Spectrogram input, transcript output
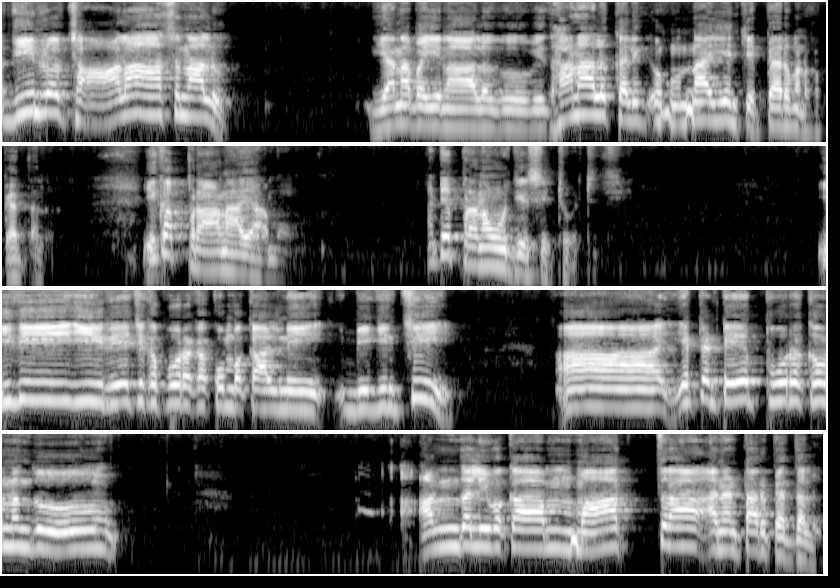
దీనిలో చాలా ఆసనాలు. ఎనభై నాలుగు విధానాలు కలిగి ఉన్నాయి అని చెప్పారు మనకు పెద్దలు. ఇక ప్రాణాయామం. అంటే ప్రణవం చేసేటువంటిది. ఇది ఈ రేచక పూరక కుంభకాల్ని బిగించి ఎట్టంటే పూరకం నందు అందలి ఒక మాత్ర అని అంటారు పెద్దలు.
